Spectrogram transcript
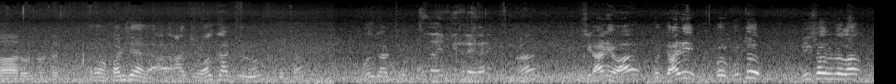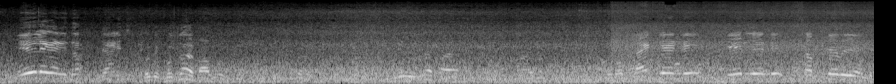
ఆ, రెండు ఉంటుంది. పని చేయాలి. వాళ్ళు గాడివా గాడి గుర్తు. ఇద్దాం జాడించింది కొద్దిగా గుర్తున్నా బాబు. లైక్ చేయండి షేర్ చేయండి సబ్స్క్రైబ్ చేయండి.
